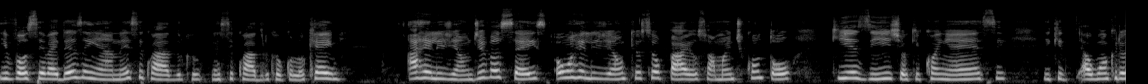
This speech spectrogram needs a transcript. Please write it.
e você vai desenhar nesse quadro, nesse quadro que eu coloquei a religião de vocês ou a religião que o seu pai ou sua mãe te contou que existe ou que conhece e que alguma curiosidade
